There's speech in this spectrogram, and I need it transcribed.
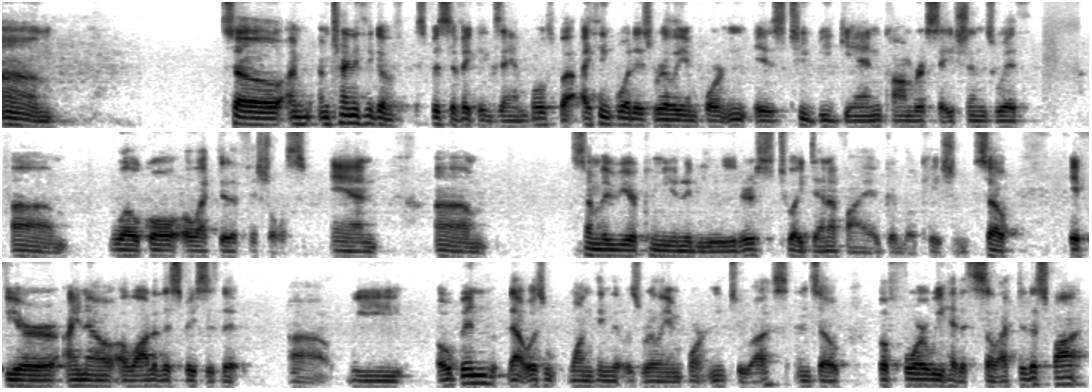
um, so I'm, I'm trying to think of specific examples, but I think what is really important is to begin conversations with um, local elected officials and um, some of your community leaders to identify a good location. So if you're, I know a lot of the spaces that uh, we opened, that was one thing that was really important to us. And so before we had selected a spot,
